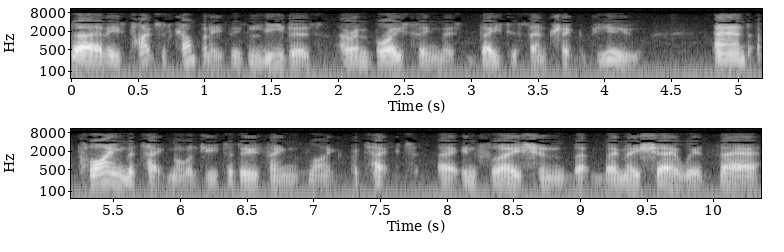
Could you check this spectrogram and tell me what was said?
uh, these types of companies, these leaders, are embracing this data-centric view and applying the technology to do things like protect uh, information that they may share with their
